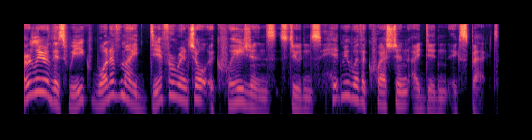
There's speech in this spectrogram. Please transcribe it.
Earlier this week, one of my differential equations students hit me with a question I didn't expect.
